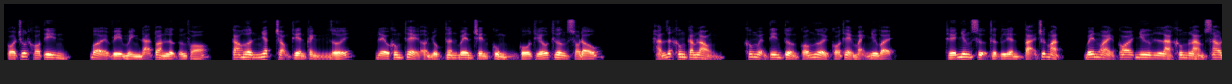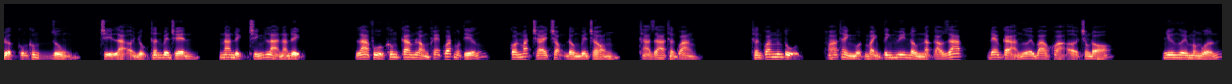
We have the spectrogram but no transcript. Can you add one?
có chút khó tin, bởi vì mình đã toàn lực ứng phó cao hơn nhất trọng thiên cảnh giới, đều không thể ở nhục thân bên trên cùng cố thiếu thương so đấu. Hắn rất không cam lòng, không nguyện tin tưởng có người có thể mạnh như vậy. Thế nhưng sự thực liền tại trước mặt, bên ngoài coi như là không làm sao được cũng không dùng, chỉ là ở nhục thân bên trên, nan địch chính là nan địch. La phủ không cam lòng k h é quát một tiếng, con mắt trái trọng đồng bên trong, thả ra thần quang. Thần quang ngưng tụ, hóa thành một mảnh tinh huy nồng nặc áo giáp, đem cả người bao khỏa ở trong đó. Như ngươi mong muốn.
